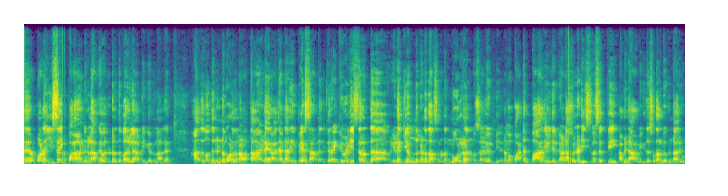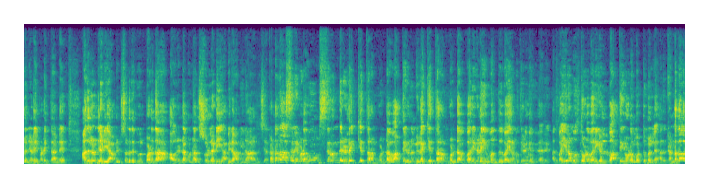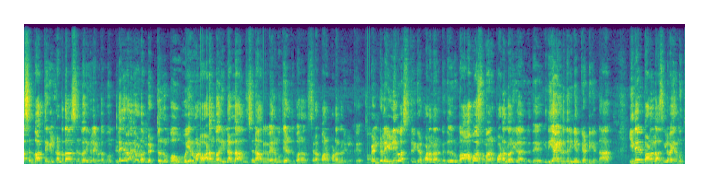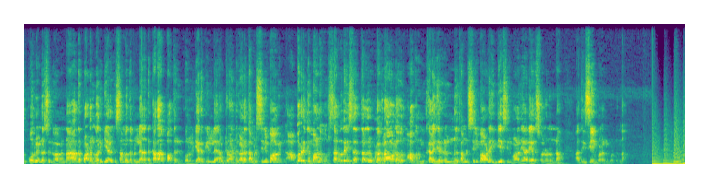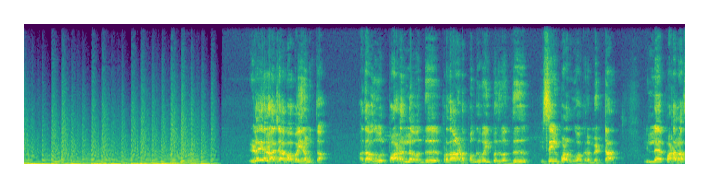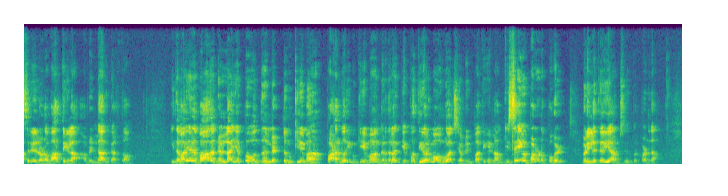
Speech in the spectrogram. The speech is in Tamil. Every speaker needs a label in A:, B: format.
A: சிறப்பான இசை பல ஆண்டுகளாக அவர்கிட்ட இருந்து வரல அப்படிங்கிறதுனால அது வந்து நின்று போனதுனால தான் இளையராஜா நிறைய பேசாரு திரைக்கு வெளியே சிறந்த ஒரு இலக்கியம்னு கண்ணதாசனோட நூல்களை நம்ம சொல்லவே முடியாது. நம்ம பாட்டன் பாரதி எழுதியிருக்காங்க சொல்லடி சிவசக்தி அப்படின்னு ஆரம்பிக்கிறது சுடர்மை அறிவுடன் எடை படைத்தாண்டு அதுல இருந்து எடி அப்படின்னு சொன்னதுக்கு பிற்பாடு தான் அவர் என்ன பண்ணாரு? சொல்லடி அபிராமின்னு ஆரம்பிச்சார். கண்ணதாசனை விடவும் சிறந்த இலக்கிய தரம் கொண்ட வார்த்தைகளும் இலக்கிய தரம் கொண்ட வரிகளையும் வந்து வைரமுத்து எழுதியிருக்கிறாரு. அது வைரமுத்தோட வரிகள் வார்த்தைகளோட மட்டுமல்ல அது கண்ணதாசன் வார்த்தைகள் கண்ணதாசன் வரிகளை விடவும் இளையராஜாவோட மெட்டு ரொம்ப உயர்வான பாடல் வரி நல்லா இருந்துச்சுன்னா அது வைரமுத்தே எடுத்து போறாரு. சிறப்பான பாடல் வரிகளுக்கு. பெண்களை இழிவாசித்திருக்கிற பாடலா இருக்குது. ரொம்ப ஆபாசமான பாடல் வரிகளா இருக்குது. இது ஏன் எழுதுறீங்கன்னு கேட்டீங்கன்னா இதே பாடல் ஆசிரியர் வைரமுத்து போர்வை என்ன சொல்லுவாங்கன்னா அந்த பாடல் வரிக்கு எனக்கு சம்பந்தம் இல்லை. அந்த கதாபாத்திரத்தின் குரல் எனக்கு இல்ல. நூற்றாண்டு கால தமிழ் சினிமாவில் அபரிதமான ஒரு சர்வதேச தரத்தில் உலகளாவில ஒரு மாபெரும் கலைஞர்கள்னு தமிழ் சினிமாவோட இந்திய சினிமாவில் யாரையாவது சொல்லணும்னா அது இசையும் பாடல் மட்டும்தான். இளையராஜாவா வைரமுத்தா? அதாவது ஒரு பாடலில் வந்து பிரதான பங்கு வகிப்பது வந்து இசையும் பாடல் உருவாக்குற மெட்டா இல்லை பாடலாசிரியரோட வார்த்தைகளா அப்படின்னு தான் அதுக்கு அர்த்தம். இந்த மாதிரியான வாதங்கள்லாம் எப்போ வந்து மெட்டு முக்கியமாக பாடல் வரி முக்கியமாங்கிறதெல்லாம் எப்போ தீவிரமாக உருவாச்சு அப்படின்னு பார்த்தீங்கன்னா இசையமைப்பாளரோட புகழ் வெளியில் தெரிய ஆரம்பிச்சதுக்கு பிற்பாடு தான்.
